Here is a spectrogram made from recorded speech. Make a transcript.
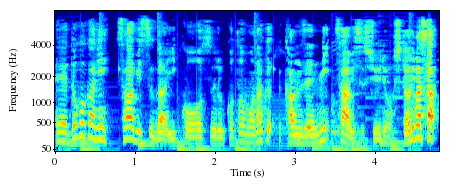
えー、どこかにサービスが移行することもなく、完全にサービス終了しておりました。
